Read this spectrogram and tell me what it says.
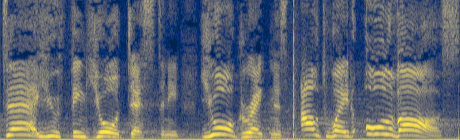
dare you think your destiny, your greatness, outweighed all of ours?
